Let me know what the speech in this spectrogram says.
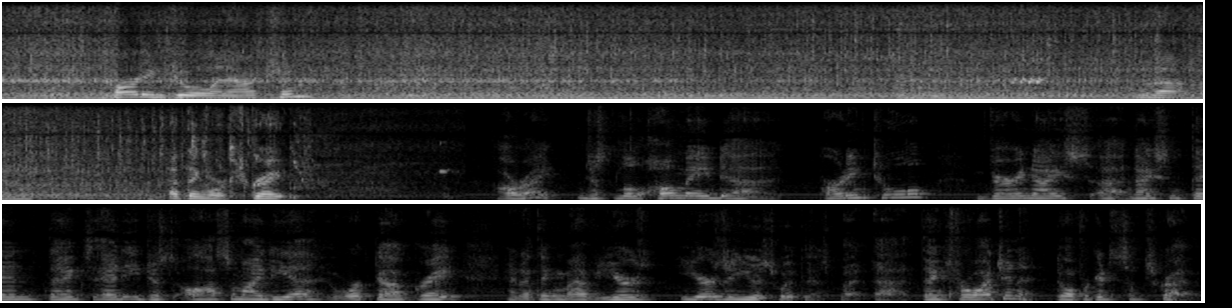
parting tool in action. That, that thing works great. All right, just a little homemade uh, parting tool. Very nice, uh, nice and thin. Thanks, Eddie. Just awesome idea. It worked out great, and I think I'm gonna have years, years of use with this. But uh, thanks for watching it. Don't forget to subscribe.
